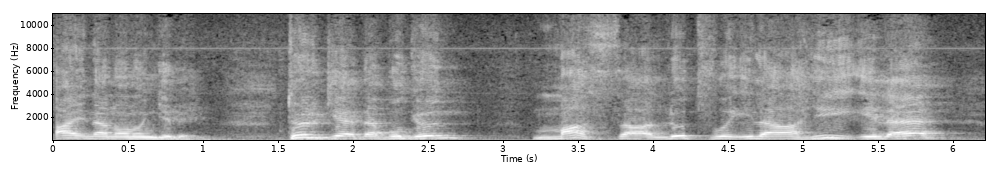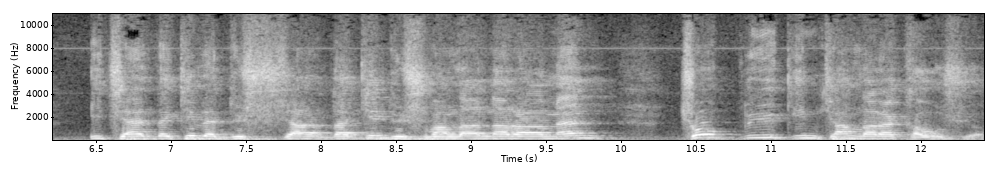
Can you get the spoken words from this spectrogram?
Aynen onun gibi. Türkiye'de bugün mahsa lütfu ilahi ile içerideki ve dışarıdaki düşmanlarına rağmen çok büyük imkanlara kavuşuyor.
